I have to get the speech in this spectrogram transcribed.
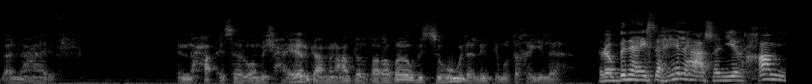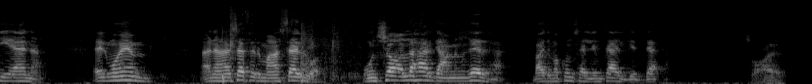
لأن عارف إن حق سلوى مش هيرجع من عند الغرباوي بالسهولة اللي أنت متخيلاها. ربنا هيسهلها عشان يرحمني أنا. المهم أنا هسافر مع سلوى وإن شاء الله هرجع من غيرها بعد ما أكون سلمتها لجدها. سعاد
